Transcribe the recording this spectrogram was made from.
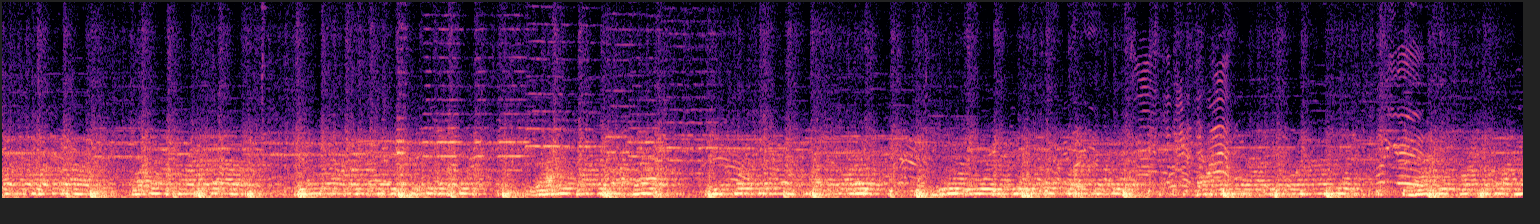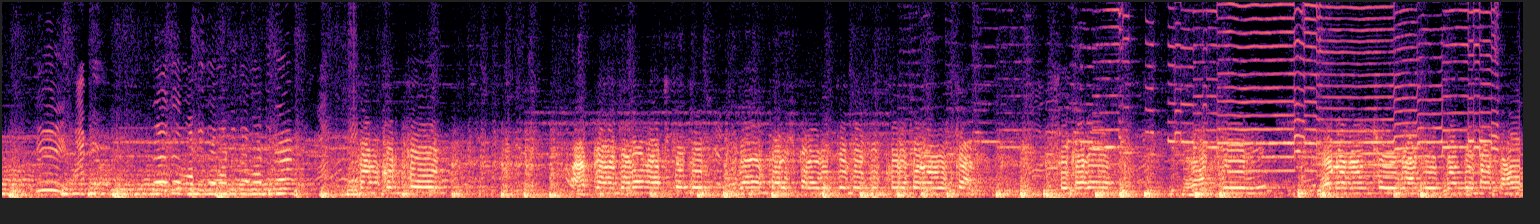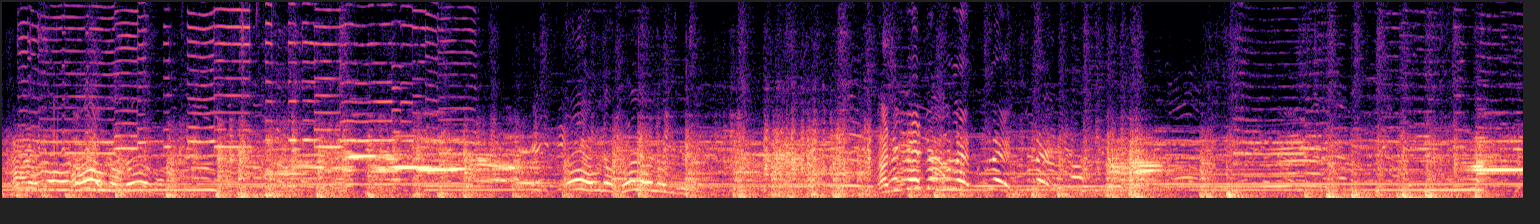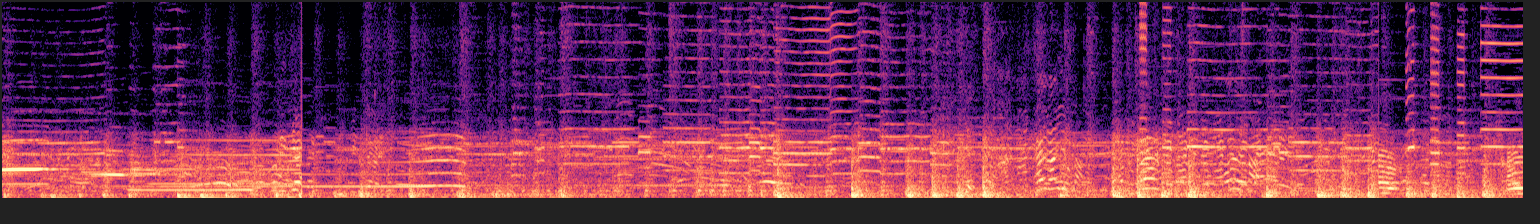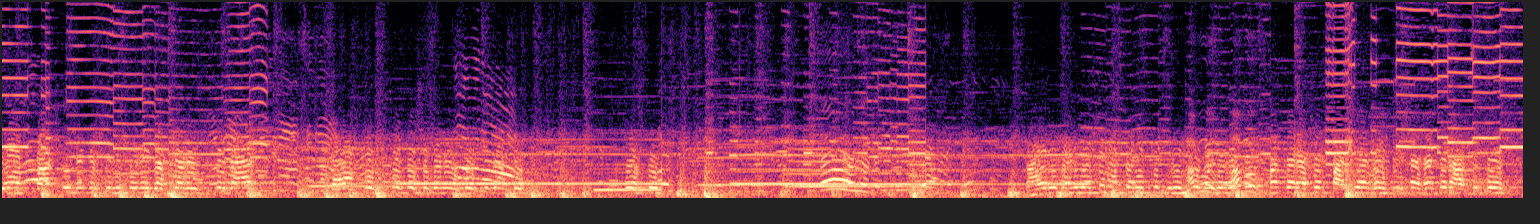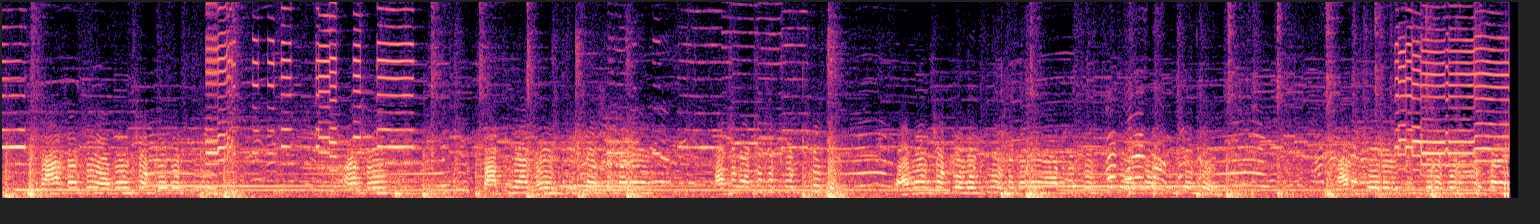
বিধায়ক পরিষ্কারের উদ্যোগে বৃক্ষরোপণ অনুষ্ঠান সেখানে রাজ্যের বনমন্ত্রী রাজীব বন্দ্যোপাধ্যায় সৌরভ থেকে শুরু করে ডক্টর দাস তারা প্রত্যেকে সেখানে উপস্থিত আছেন বাইরে দাঁড়িয়ে আছেন আপনারা একটু দূরত্ব আছেন পাঠিয়া ঘোষ বিশ্বাস আছেন অজয় চক্রবর্তী আছেন পাঠিয়া ঘোষ সেখানে আছেন আপনাকে প্রত্যেকে সেখানে আছেন আজকের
